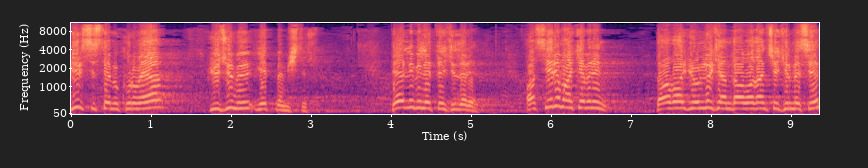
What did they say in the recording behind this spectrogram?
bir sistemi kurmaya gücü mü yetmemiştir? Değerli milletvekilleri, askeri mahkemenin dava görülürken davadan çekilmesi,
